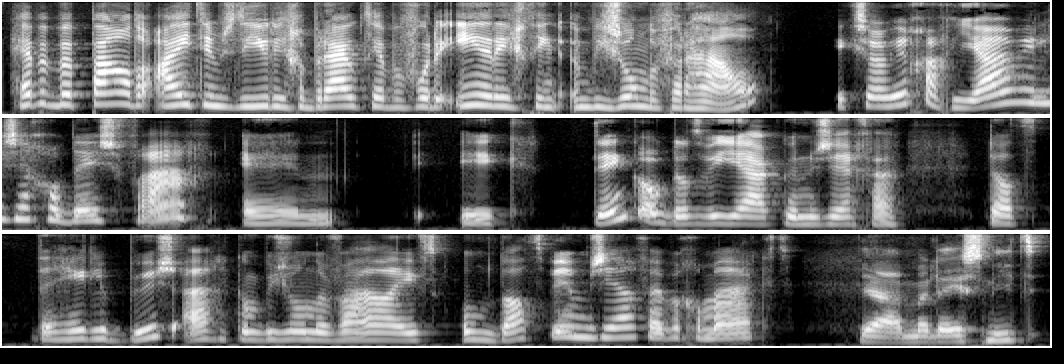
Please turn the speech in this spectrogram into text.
Hebben bepaalde items die jullie gebruikt hebben voor de inrichting een bijzonder verhaal? Ik zou heel graag ja willen zeggen op deze vraag. En ik denk ook dat we ja kunnen zeggen dat de hele bus eigenlijk een bijzonder verhaal heeft, omdat we hem zelf hebben gemaakt. Ja, maar er is niet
